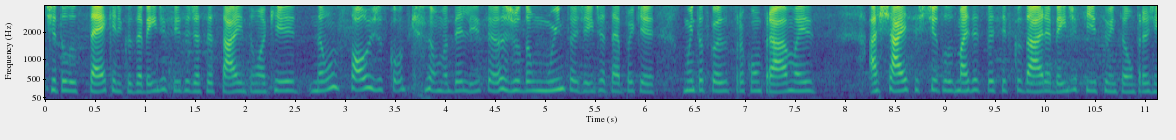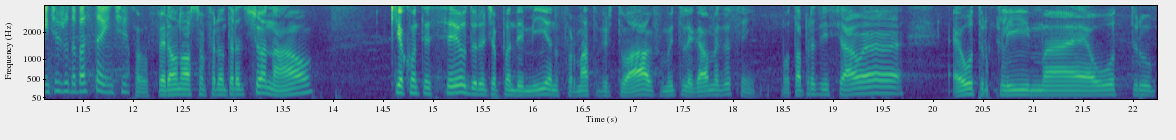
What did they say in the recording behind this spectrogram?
títulos técnicos, é bem difícil de acessar. Então aqui não só os descontos que são uma delícia, ajudam muito a gente até porque muitas coisas para comprar, mas achar esses títulos mais específicos da área é bem difícil, então para a gente ajuda bastante. O feirão nosso é um feirão tradicional que aconteceu durante a pandemia no formato virtual, foi muito legal, mas assim, voltar presencial é, é outro clima, é outro,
